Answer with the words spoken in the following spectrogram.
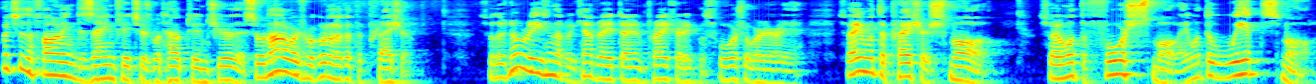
Which of the following design features would help to ensure this? So in other words, we're going to look at the pressure. So there's no reason that we can't write down pressure equals force over area. So I want the pressure small. So I want the force small. I want the weight small.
